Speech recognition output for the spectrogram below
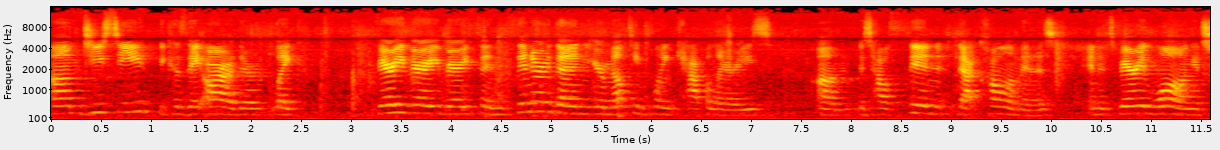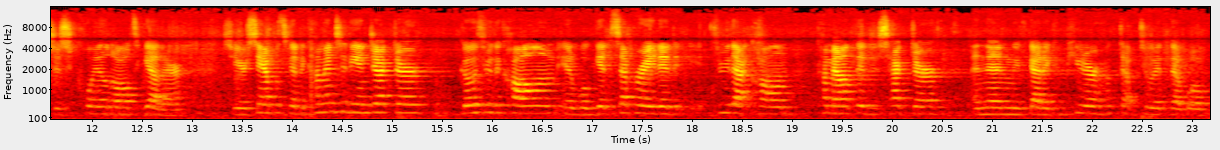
um, GC because they are. They're like very, very, very thin. Thinner than your melting point capillaries um, is how thin that column is. And it's very long. It's just coiled all together. So your sample is going to come into the injector, go through the column, it will get separated through that column, come out the detector, and then we've got a computer hooked up to it that will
